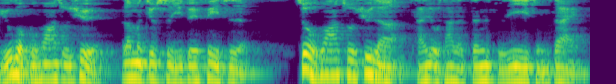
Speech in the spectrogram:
如果不花出去，那么就是一堆废纸；只有花出去了，才有它的真实意义存在。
